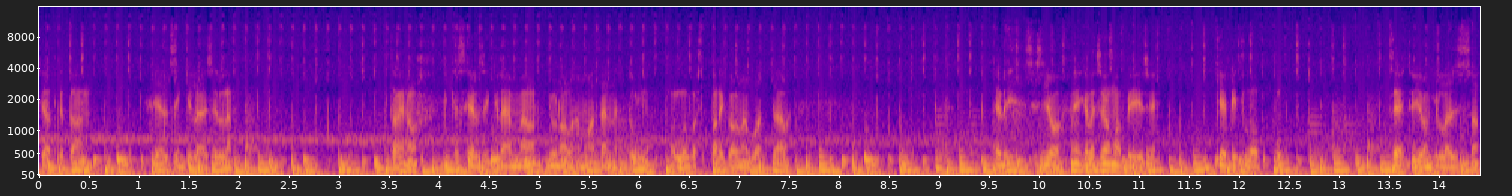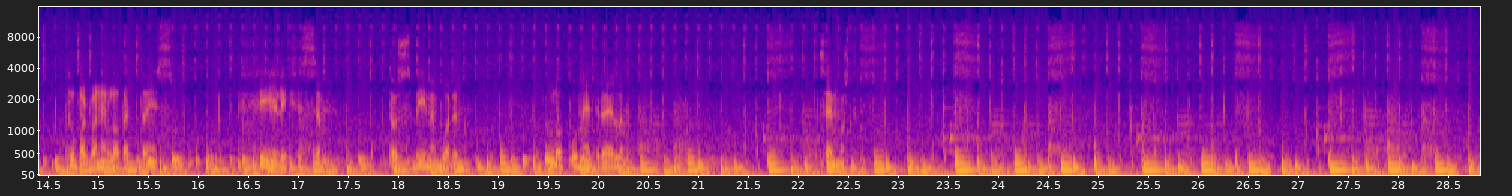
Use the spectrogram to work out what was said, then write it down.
Seuraavaksi jatketaan helsinkiläisellä, tai no, mikä helsinkiläinen mä oon, junallahan mä oon tänne tullut, ollut vasta pari-kolme vuotta täällä. Eli siis joo, meikäläisen oma biisi, Kepit loppu, tehty jonkinlaisissa tupakonin lopettamisfiiliksissä tuossa viime vuoden loppumetreillä. Semmosta. Tässä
